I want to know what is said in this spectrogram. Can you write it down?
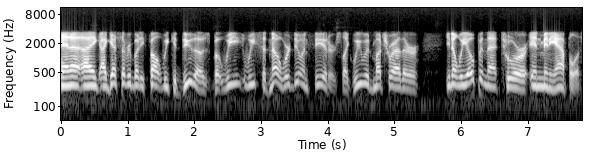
And I, I guess everybody felt we could do those, but we we said no. We're doing theaters. Like we would much rather, you know, we opened that tour in Minneapolis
